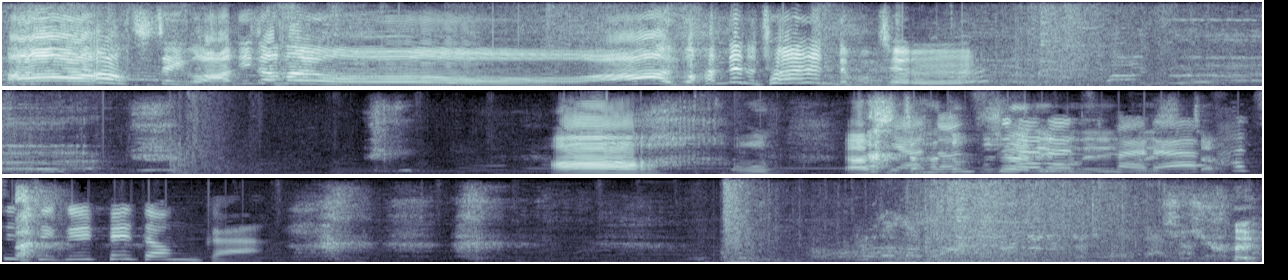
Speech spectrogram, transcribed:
아 진짜 이거 아니잖아요. 아 이거 한 대는 쳐야 되는데 본체를. 아 오, 야 진짜 야넌 한점 부셔야 돼 수혈하지 이거는 이거는 마라. 진짜 파지직을 빼던가. 이걸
